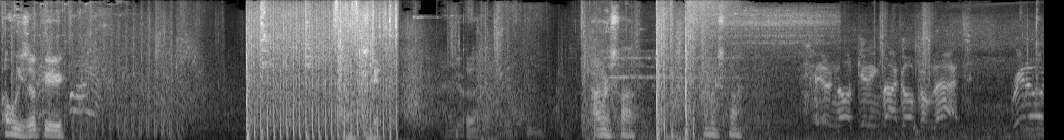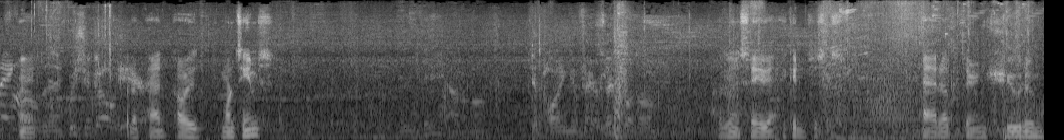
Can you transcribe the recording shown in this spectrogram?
Oh, he's up here. I had her for 50. Armor swap. Armor swap. They're not getting back up from that. Reloading. Wait. We should go Got a pad. Oh, more teams? Deploying a variant. Circle though. I was gonna say I could just add up there and shoot him.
